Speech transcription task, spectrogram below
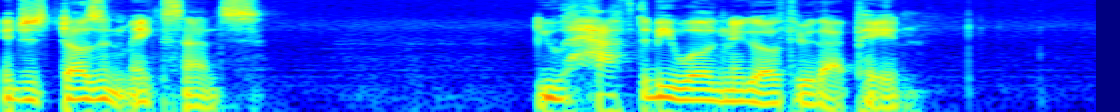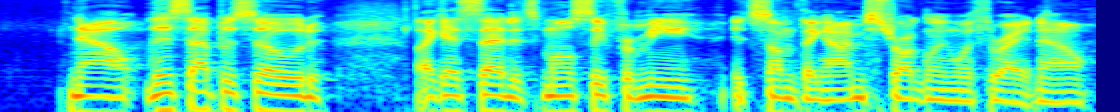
It just doesn't make sense. You have to be willing to go through that pain. Now, this episode, like I said, it's mostly for me. It's something I'm struggling with right now.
